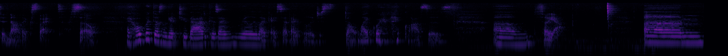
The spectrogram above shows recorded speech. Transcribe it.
did not expect. So I hope it doesn't get too bad because I really, like I said, I really just don't like wearing my glasses. Um, so yeah, um,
